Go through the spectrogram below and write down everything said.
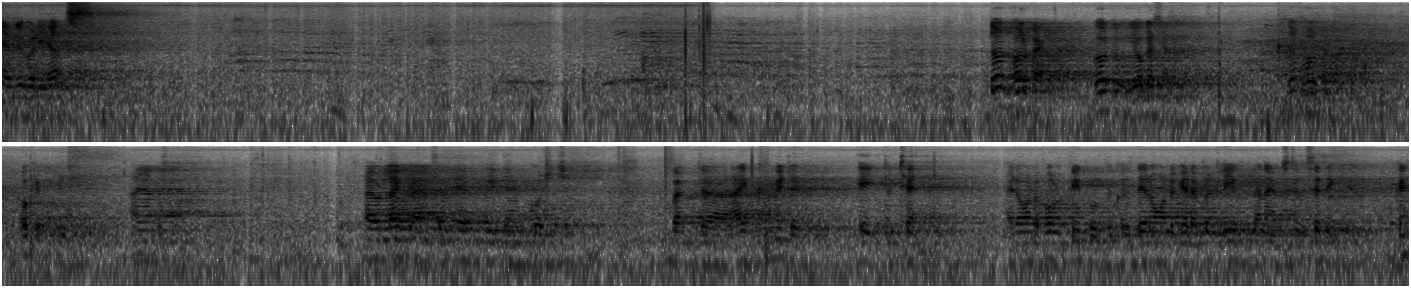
everybody else. Don't hold back, go to yoga center. Don't hold back. Okay, please, I understand. I would like to answer every damn question, but uh, I committed eight to ten. I don't want to hold people because they don't want to get up and leave when I'm still sitting here, okay?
